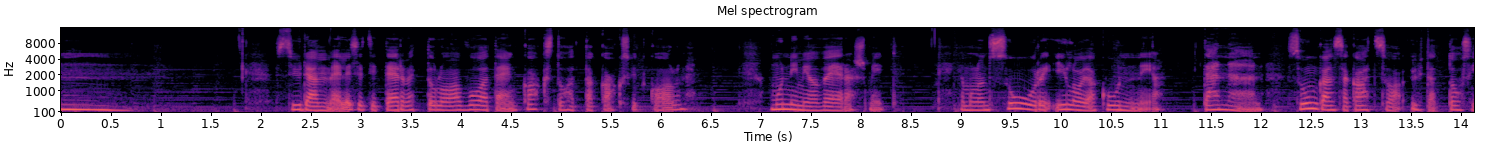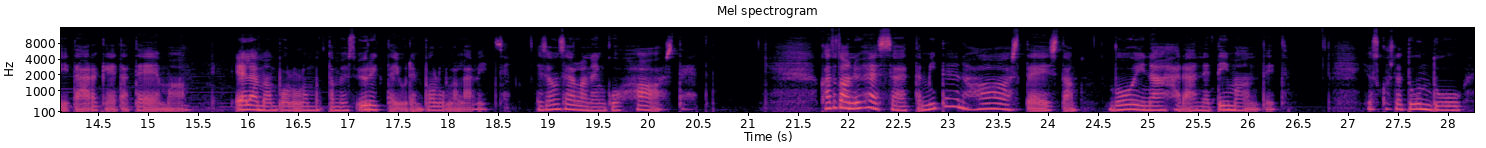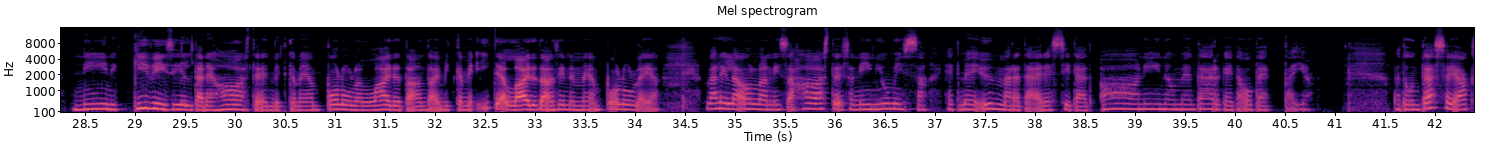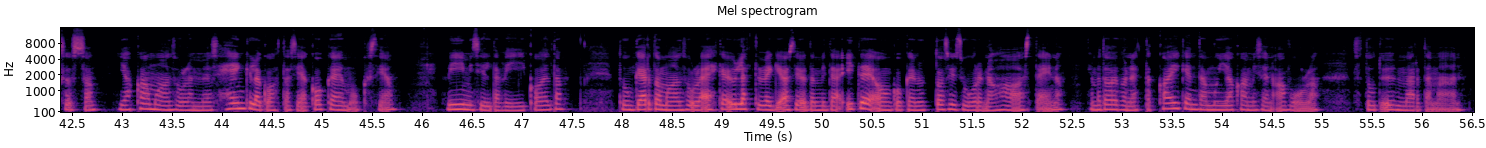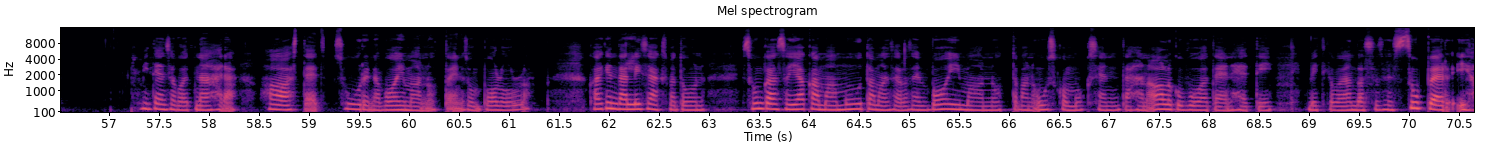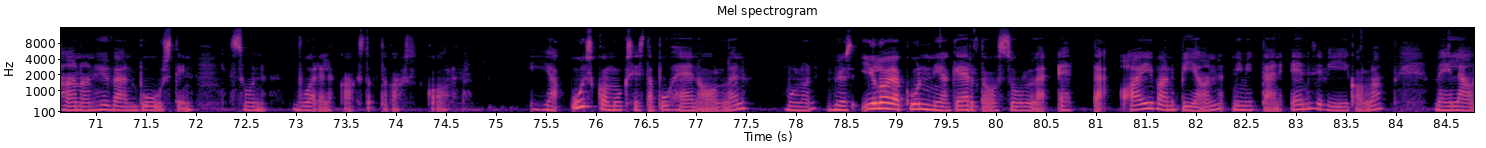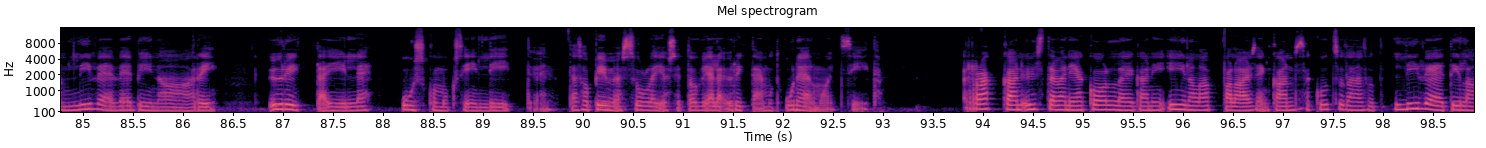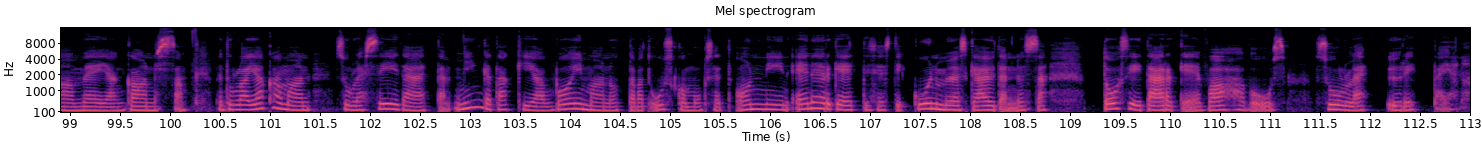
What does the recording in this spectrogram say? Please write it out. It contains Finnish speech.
Hmm. Sydämellisesti tervetuloa vuoteen 2023. Mun nimi on Veera Schmidt ja mulla on suuri ilo ja kunnia tänään sun kanssa katsoa yhtä tosi tärkeää teemaa elämänpolulla, mutta myös yrittäjyyden polulla lävitse. Ja se on sellainen kuin haasteet. Katsotaan yhdessä, että miten haasteista voi nähdä ne timantit – joskus ne tuntuu niin kivisiltä ne haasteet, mitkä meidän polulle laitetaan tai mitkä me itse laitetaan sinne meidän polulle. Ja välillä ollaan niissä haasteissa niin jumissa, että me ei ymmärretä edes sitä, että aa niin, ne on meidän tärkeitä opettajia. Mä tuun tässä jaksossa jakamaan sulle myös henkilökohtaisia kokemuksia viimeisiltä viikoilta. Tuun kertomaan sulle ehkä yllättäviäkin asioita, mitä itse olen kokenut tosi suurina haasteina. Ja mä toivon, että kaiken tämän mun jakamisen avulla sä tulet ymmärtämään, miten sä voit nähdä haasteet suurina voimaannuttajina sun polulla. Kaiken tämän lisäksi mä tuun sun kanssa jakamaan muutaman sellaisen voimaannuttavan uskomuksen tähän alkuvuoteen heti, mitkä voi antaa sen super ihanan hyvän boostin sun vuodelle 2023. Ja uskomuksista puheen ollen, mulla on myös ilo ja kunnia kertoa sulle, että aivan pian, nimittäin ensi viikolla, meillä on live-webinaari – yrittäjille uskomuksiin liittyen. Tämä sopii myös sulle, jos et ole vielä yrittäjä, mutta unelmoit siitä. Rakkaan ystäväni ja kollegani Iina Lappalaisen kanssa kutsutaan sut live-tilaan meidän kanssa. Me tullaan jakamaan sulle siitä, että minkä takia voimaannuttavat uskomukset on niin energeettisesti kuin myös käytännössä tosi tärkeä vahvuus sulle yrittäjänä.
